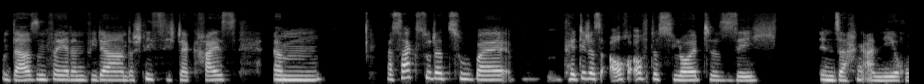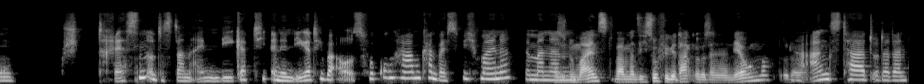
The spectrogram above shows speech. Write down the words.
Und da sind wir ja dann wieder, da schließt sich der Kreis. Ähm, was sagst du dazu? Bei fällt dir das auch auf, dass Leute sich in Sachen Ernährung stressen und das dann eine, negativ, eine negative Auswirkung haben kann? Weißt du, wie ich meine? Wenn man dann, also du meinst, weil man sich so viel Gedanken über seine Ernährung macht? Oder? Angst hat oder dann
